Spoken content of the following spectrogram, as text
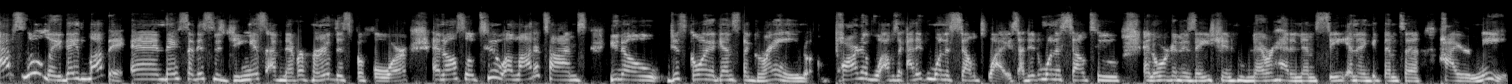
Absolutely. They love it. And they said, this is genius. I've never heard of this before. And also, too, a lot of times, you know, just going against the grain, part of what I was like, I didn't want to sell twice. I didn't want to sell to an organization who never had an MC and then get them to hire me.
